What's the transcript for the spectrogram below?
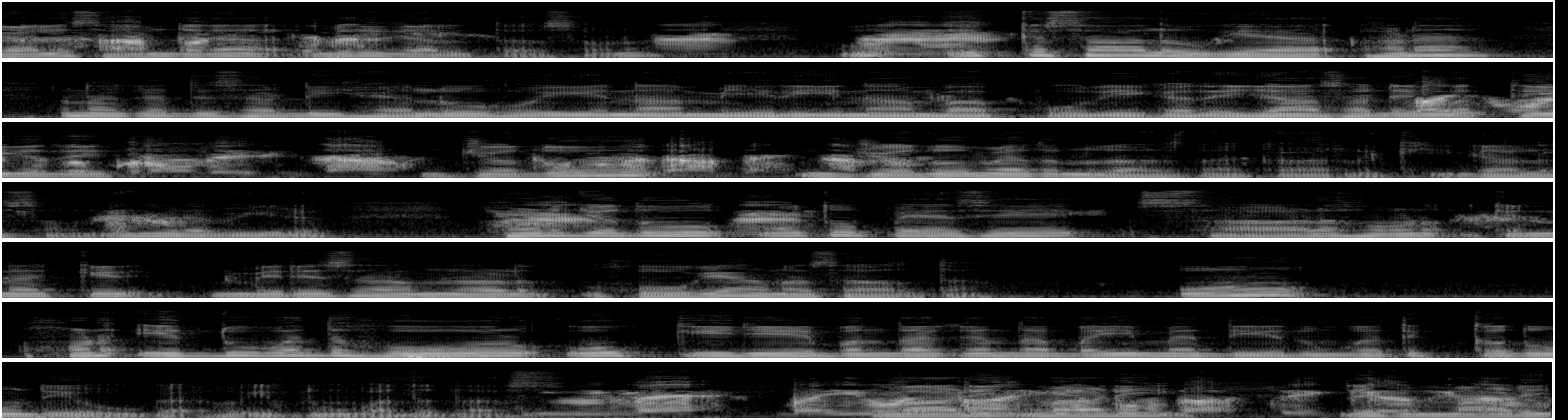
ਗੱਲ ਸਮਝ ਨਾ ਮੇਰੀ ਗੱਲ ਤਾਂ ਸੁਣ। ਉਹ 1 ਸਾਲ ਹੋ ਗਿਆ ਹਨਾ ਨਾ ਕਦੇ ਸਾਡੀ ਹੈਲੋ ਹੋਈ ਨਾ ਮੇਰੀ ਨਾ ਬਾਪੂ ਦੀ ਕਦੇ ਜਾਂ ਸਾਡੇ ਮੱਥੇ ਕਦੇ। ਜਦੋਂ ਜਦੋਂ ਮੈਂ ਤੁਹਾਨੂੰ ਦੱਸਦਾ ਕਾਰਨ ਕੀ ਗੱਲ ਸੁਣ ਮੇਰਾ ਵੀਰ। ਹੁਣ ਜਦੋਂ ਉਹ ਤੋਂ ਪੈਸੇ ਸਾਲ ਹੁਣ ਕਿੰਨਾ ਮੇਰੇ ਹਿਸਾਬ ਨਾਲ ਹੋ ਗਿਆ ਹੋਣਾ ਸਾਲ ਤਾਂ। ਉਹ ਹੁਣ ਇਦੋਂ ਵੱਧ ਹੋਰ ਉਹ ਕੀ ਜੇ ਬੰਦਾ ਕਹਿੰਦਾ ਬਈ ਮੈਂ ਦੇ ਦੂੰਗਾ ਤੇ ਕਦੋਂ ਦੇਊਗਾ? ਇਦੋਂ ਵੱਧ ਦੱਸ। ਮੈਂ ਬਾਈ ਉਹ ਮਾੜੀ ਮਾੜੀ ਦੇਖ ਮਾੜੀ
